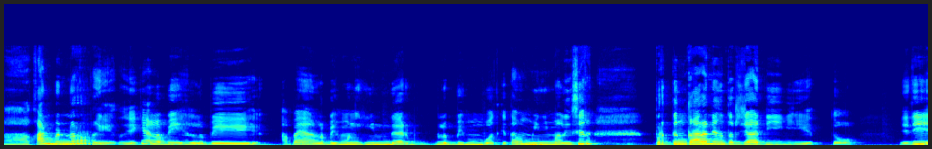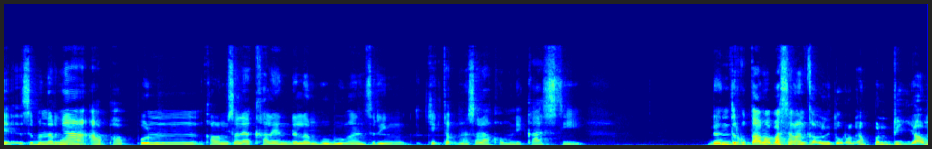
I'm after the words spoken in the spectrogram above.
ah kan bener gitu. Jadi kayak lebih lebih apa ya lebih menghindar lebih membuat kita meminimalisir pertengkaran yang terjadi gitu. Jadi sebenarnya apa pun kalau misalnya kalian dalam hubungan sering cekcok masalah komunikasi dan terutama pasangan kalian itu orang yang pendiam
